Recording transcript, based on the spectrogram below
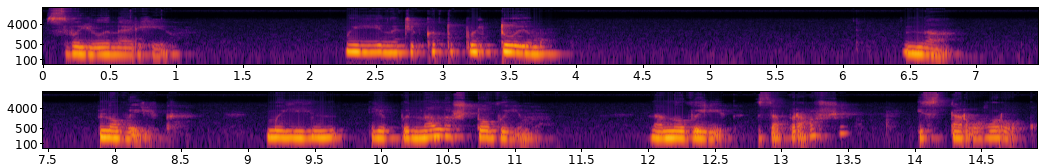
свою енергію. Ми її наче катапультуємо на Новий рік. Ми її якби налаштовуємо на Новий рік, забравши із старого року.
